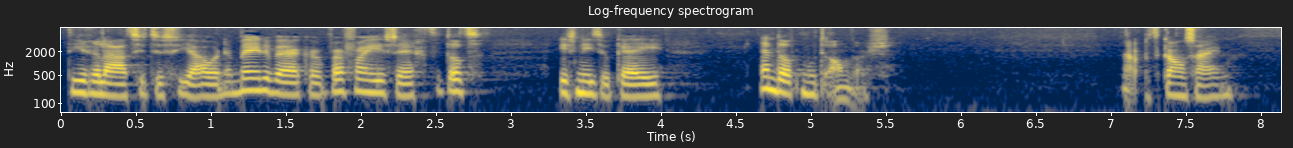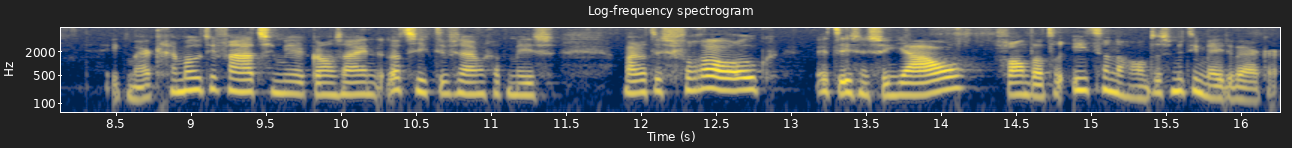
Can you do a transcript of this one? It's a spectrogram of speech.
die relatie tussen jou en de medewerker waarvan je zegt dat is niet oké en dat moet anders. Nou, dat kan zijn, ik merk geen motivatie meer, kan zijn dat ziekteverzuim gaat mis. Maar het is vooral ook, het is een signaal van dat er iets aan de hand is met die medewerker.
